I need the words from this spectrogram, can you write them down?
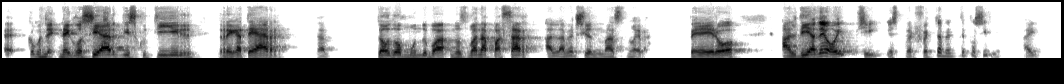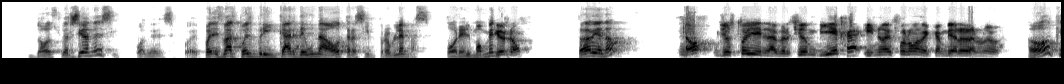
eh, negociar, discutir, regatear. todo el mundo va, nos van a pasar a la versión más nueva. Pero al día de hoy, sí, es perfectamente posible. Dos versiones y puedes, puedes, más, puedes brincar de una a otra sin problemas, por el momento. Yo no. ¿Todavía no? No, yo estoy en la versión vieja y no hay forma de cambiar a la nueva. Ok,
